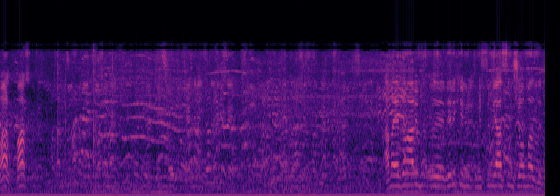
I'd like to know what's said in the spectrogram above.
Var bak. Ama Erdem abi bu, e, dedi ki Mü- Müslüm yazsın bir şey olmaz dedi.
